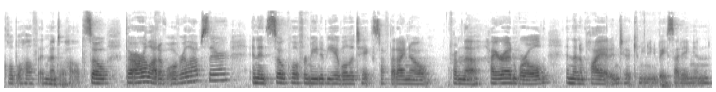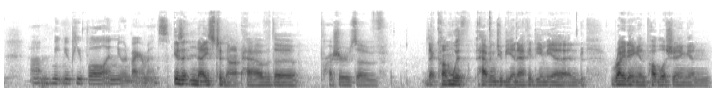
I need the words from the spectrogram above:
global health and mental health. So there are a lot of overlaps there, and it's so cool for me to be able to take stuff that I know from the higher ed world and then apply it into a community based setting and um, meet new people and new environments. Is it nice to not have the pressures of that come with having to be in academia and writing and publishing and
